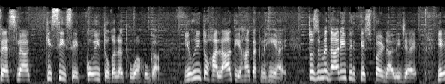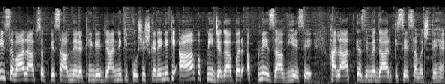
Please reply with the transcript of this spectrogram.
फैसला किसी से कोई तो गलत हुआ होगा। यूँ ही तो हालात यहाँ तक नहीं आए। तो ज़िम्मेदारी फिर किस पर डाली जाए? यही सवाल आप सबके सामने रखेंगे, जानने की कोशिश करेंगे कि आप अपनी जगह पर अपने जाविये से हालात का जिम्मेदार किसे समझते हैं।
